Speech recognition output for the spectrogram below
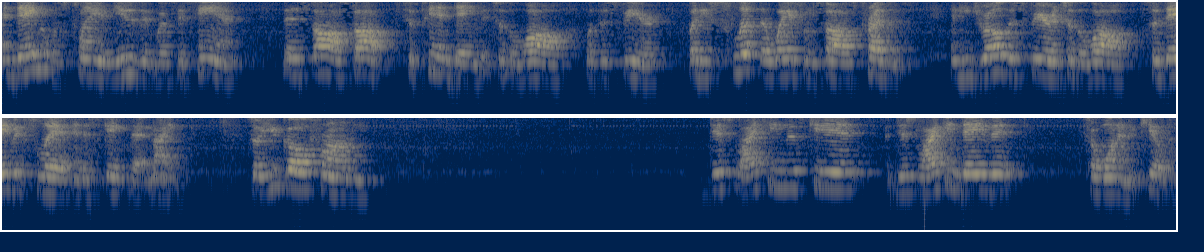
And David was playing music with his hand. Then Saul sought to pin David to the wall with the spear, but he slipped away from Saul's presence, and he drove the spear into the wall. So David fled and escaped that night. So you go from disliking this kid, disliking David, to wanting to kill him.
